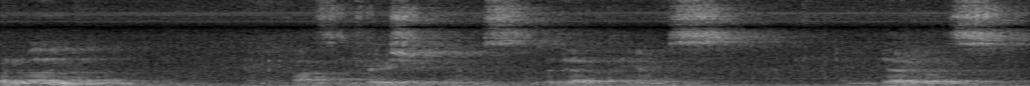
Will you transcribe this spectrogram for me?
11 million in the concentration camps, the death camps, and ghettos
